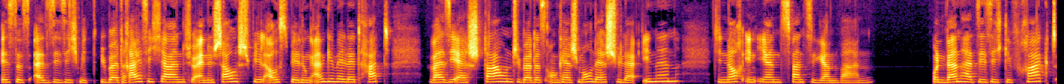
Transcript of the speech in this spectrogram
ist es, als sie sich mit über 30 Jahren für eine Schauspielausbildung angemeldet hat, war sie erstaunt über das Engagement der SchülerInnen, die noch in ihren Zwanzigern waren. Und dann hat sie sich gefragt,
